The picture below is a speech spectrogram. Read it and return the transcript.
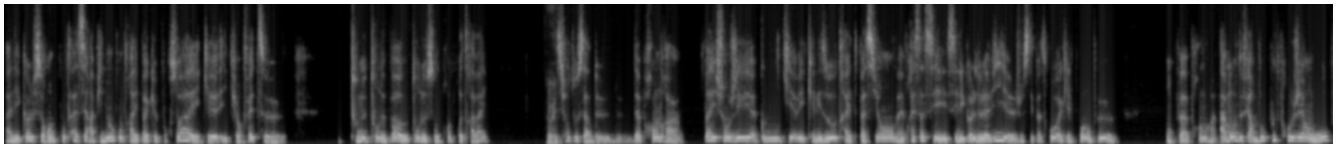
à l'école, se rendre compte assez rapidement qu'on travaille pas que pour soi et que, et qu'en fait, euh, tout ne tourne pas autour de son propre travail. C'est surtout ça, de, d'apprendre à, à échanger, à communiquer avec les autres, à être patient. Mais après, ça, c'est, l'école de la vie. Je sais pas trop à quel point on peut, on peut apprendre, à moins de faire beaucoup de projets en groupe.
